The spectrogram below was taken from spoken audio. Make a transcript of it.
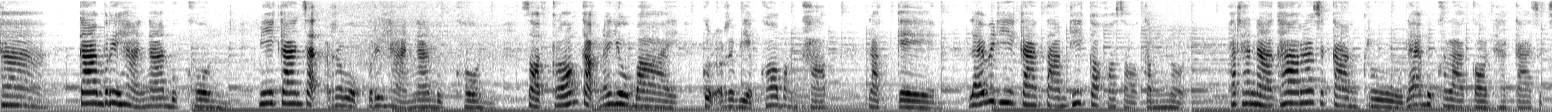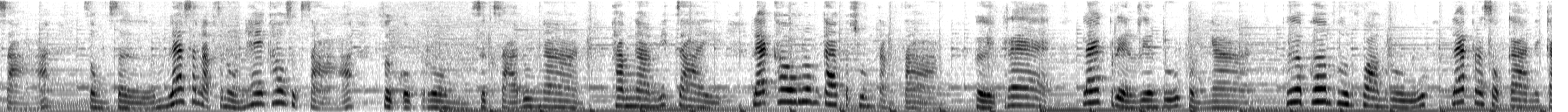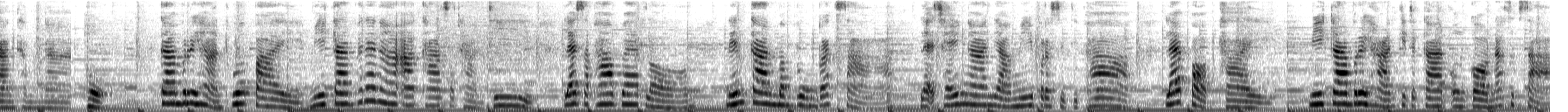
5. การบริหารงานบุคคล มีการจัดระบบบริหารงานบุคคล สอดคล้องกับนโยบาย กฎระเบียบข้อบังคับ หลักเกณฑ์ และวิธีการตามที่กคสกำหนด พัฒนาข้าราชการครูและบุคลากรทางการศึกษา ส่งเสริมและสนับสนุนให้เข้าศึกษา ฝึกอบรม ศึกษาดูงาน ทำงานวิจัย และเข้าร่วมการประชุมต่างๆ เผยแพร่ แลกเปลี่ยนเรียนรู้ผลงาน เพื่อเพิ่มพูนความรู้และประสบการณ์ในการทำงาน 6. การบริหารทั่วไปมีการพัฒนาอาคารสถานที่ และสภาพแวดล้อม เน้นการบำรุงรักษา และใช้งานอย่างมีประสิทธิภาพ และปลอดภัย มีการบริหารกิจการองค์กรนักศึกษา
